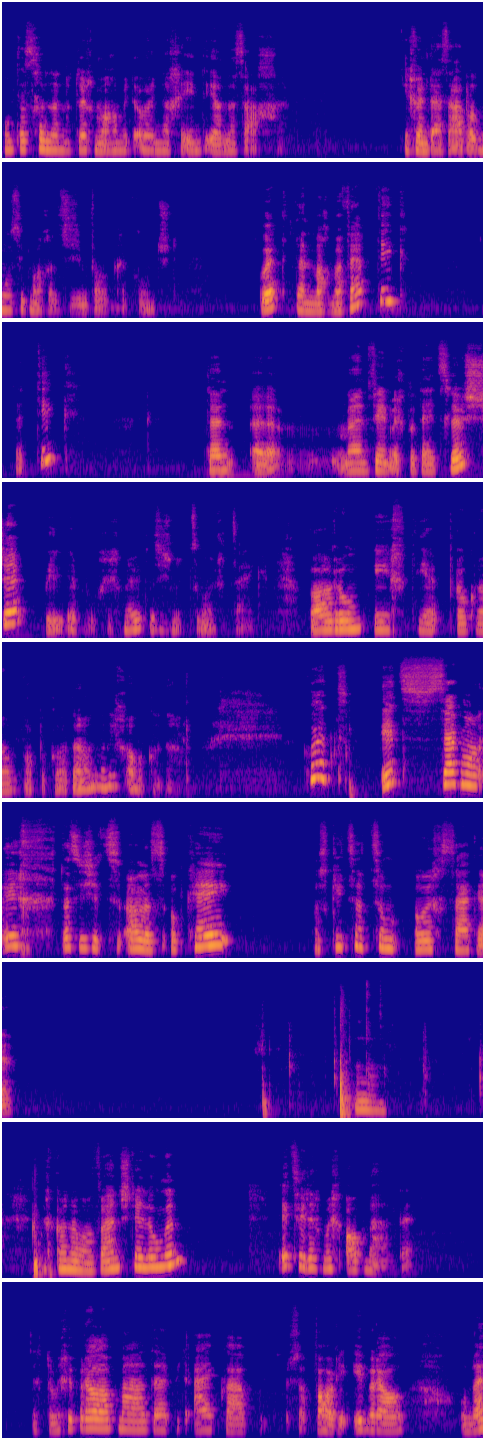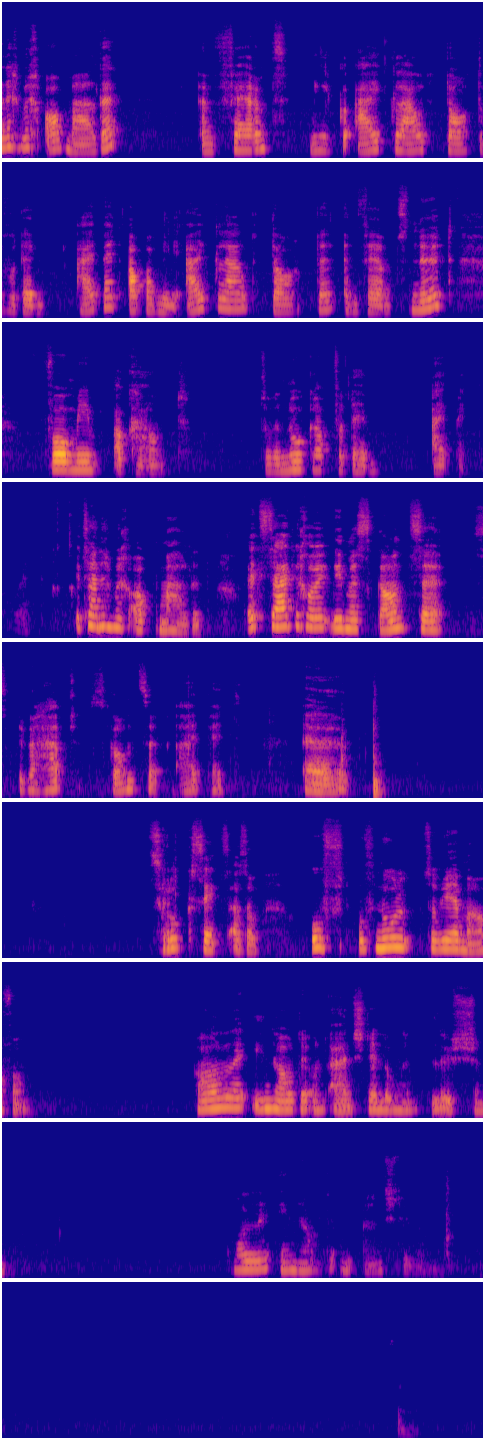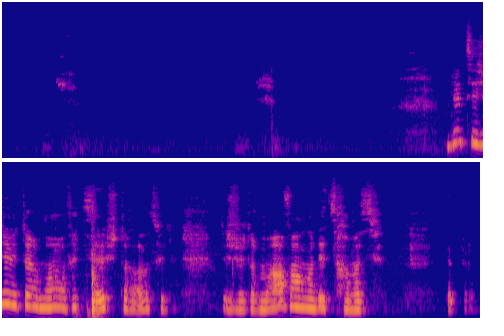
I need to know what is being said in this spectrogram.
Und das könnt ihr natürlich machen mit euren Kindern, ihren Sachen. Die können auch selber Musik machen, das ist im Fall keine Kunst. Gut, dann machen wir fertig. Fertig. Dann, äh, mein Film, ich den jetzt löschen, weil den brauche ich nicht, das ist nur zu euch zeigen. Warum ich die Programme abgeladen habe, die ich abgeladen habe. Gut, jetzt sag mal ich, das ist jetzt alles okay. Was gibt es noch zum euch sagen? Ich gehe nochmal auf Einstellungen. Jetzt will ich mich abmelden. Ich tue mich überall abmelden, bei der iCloud, bei Safari, überall. Und wenn ich mich abmelde, entfernt meine iCloud-Daten von dem iPad, aber meine iCloud-Daten entfernt es nicht von meinem Account, sondern nur gerade von dem iPad. Jetzt habe ich mich abgemeldet. Jetzt zeige ich euch, wie man das ganze, überhaupt das ganze iPad äh, zurücksetzt, also auf, auf Null, so wie am Anfang. Alle Inhalte und Einstellungen löschen alle Inhalte und Einstellungen. So. Löschen. Löschen. Und jetzt ist er wieder am Anfang, jetzt löscht er alles wieder. Es ist wieder am Anfang und jetzt kann man es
